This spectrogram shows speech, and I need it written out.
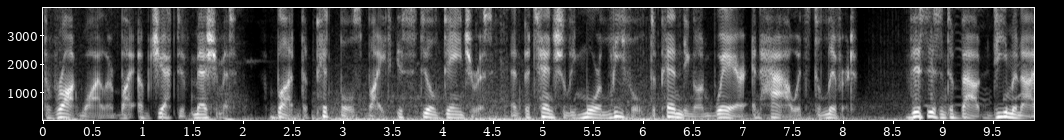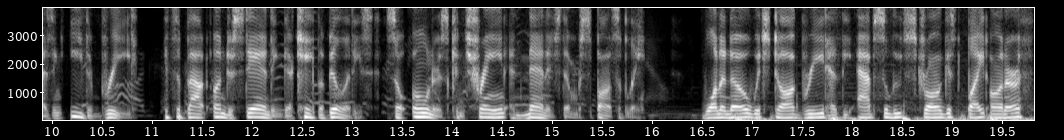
The Rottweiler by objective measurement. But the Pit Bull's bite is still dangerous and potentially more lethal depending on where and how it's delivered. This isn't about demonizing either breed. It's about understanding their capabilities so owners can train and manage them responsibly. Want to know which dog breed has the absolute strongest bite on Earth?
